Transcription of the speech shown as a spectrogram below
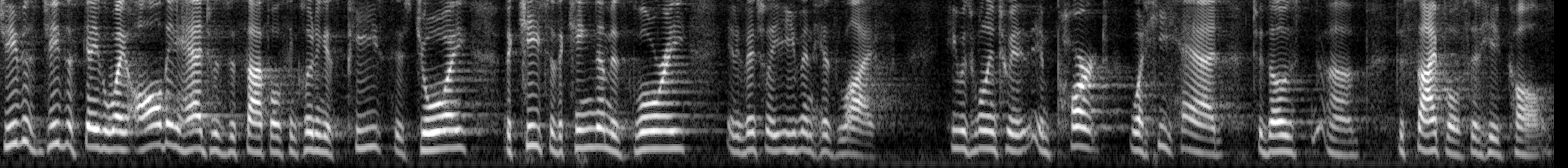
Jesus, Jesus gave away all that he had to his disciples, including his peace, his joy, the keys to the kingdom, his glory, and eventually even his life. He was willing to impart what he had to those uh, disciples that he had called.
